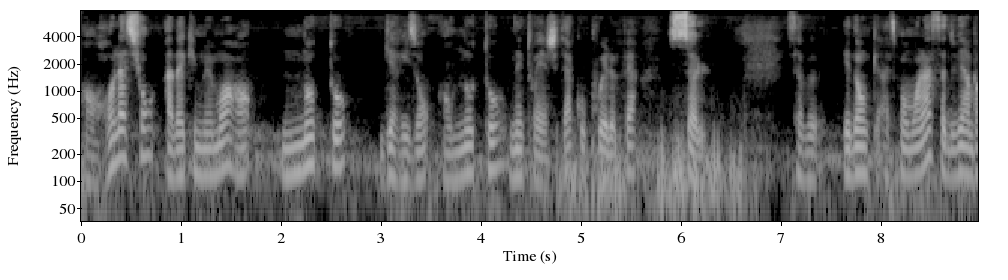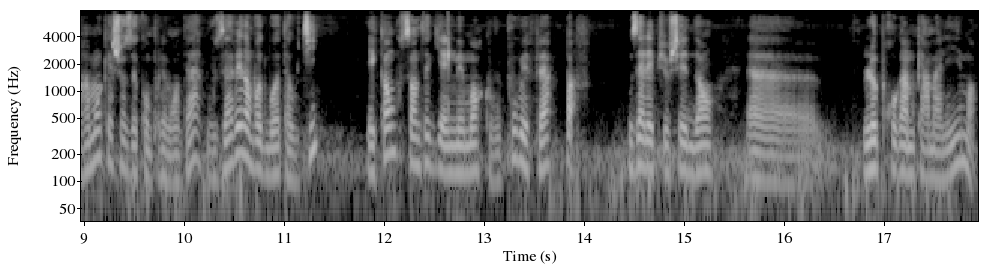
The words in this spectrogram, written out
en relation avec une mémoire en auto-guérison, en auto-nettoyage. C'est-à-dire que vous pouvez le faire seul. Et donc, à ce moment-là, ça devient vraiment quelque chose de complémentaire vous avez dans votre boîte à outils. Et quand vous sentez qu'il y a une mémoire que vous pouvez faire, paf, vous allez piocher dans euh, le programme Karma Libre,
